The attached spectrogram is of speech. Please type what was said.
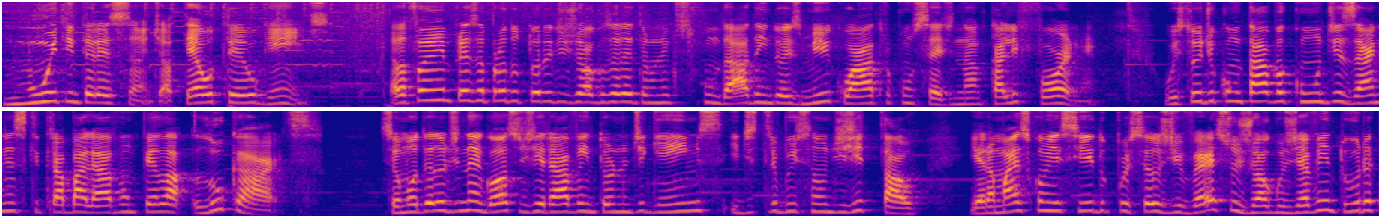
muito interessante, a Telltale Games. Ela foi uma empresa produtora de jogos eletrônicos fundada em 2004 com sede na Califórnia. O estúdio contava com designers que trabalhavam pela LucasArts, seu modelo de negócio girava em torno de games e distribuição digital, e era mais conhecido por seus diversos jogos de aventura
